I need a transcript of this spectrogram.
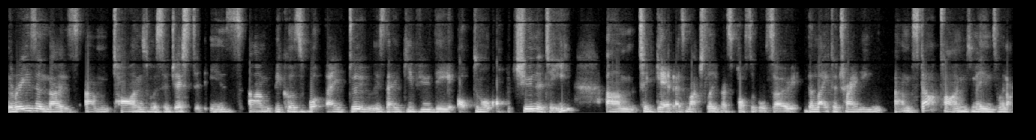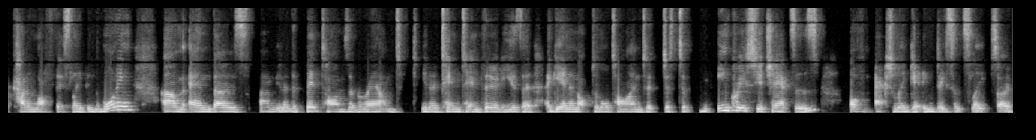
The reason those um, times were suggested is um, because what they do is they give you the optimal opportunity um, to get as much sleep as possible. So the later training um, start times means we're not cutting off their sleep in the morning, um, and those um, you know the bedtimes of around you know 10 10 30 is a, again an optimal time to just to increase your chances of actually getting decent sleep. So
